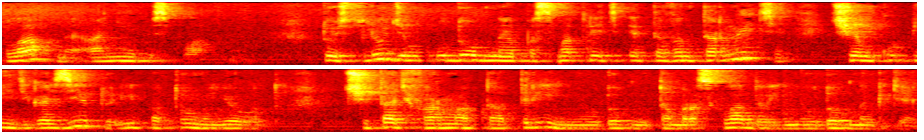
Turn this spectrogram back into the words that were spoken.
платная, а не бесплатная. То есть людям удобно посмотреть это в интернете, чем купить газету и потом ее вот читать формата А3, неудобно там раскладывать, неудобно где.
